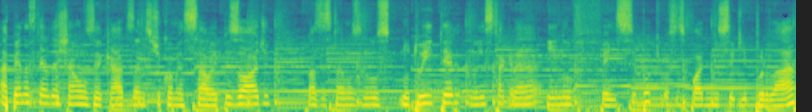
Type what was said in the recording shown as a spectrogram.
Apenas quero deixar uns recados antes de começar o episódio. Nós estamos no, no Twitter, no Instagram e no Facebook, vocês podem nos seguir por lá.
